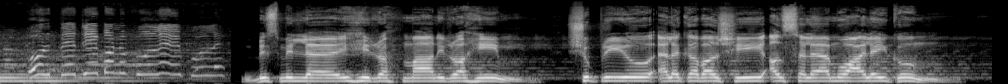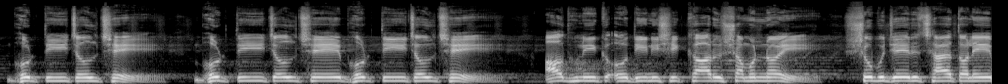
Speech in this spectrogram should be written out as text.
করতে জীবন রহিম সুপ্রিয় এলাকাবাসী, আসসালামু আলাইকুম। ভর্তি চলছে ভর্তি চলছে ভর্তি চলছে। আধুনিক ও দিনী শিক্ষার সমন্বয়ে সবুজের ছায়াতলে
